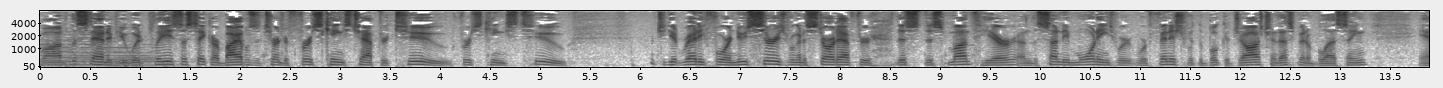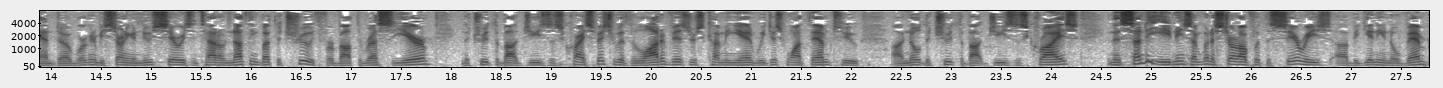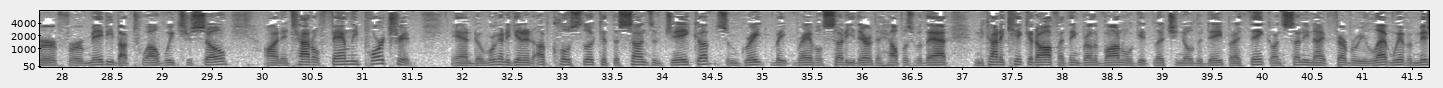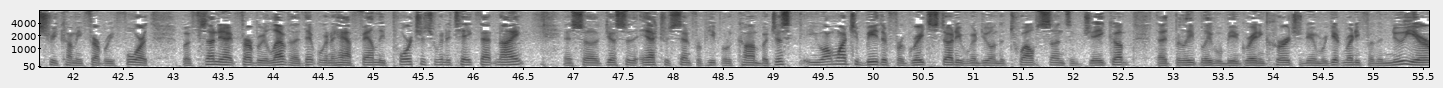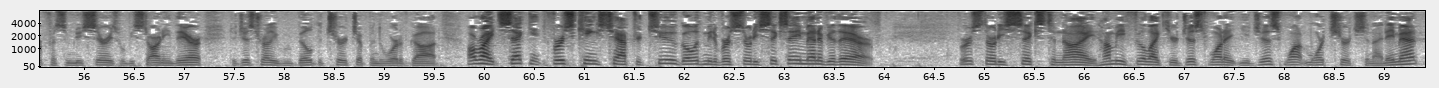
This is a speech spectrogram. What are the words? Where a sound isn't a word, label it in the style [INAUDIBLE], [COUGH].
Vaughn. Let's stand if you would, please. Let's take our Bibles and turn to 1 Kings chapter 2. 1 Kings 2. Once you get ready for a new series we're going to start after this, this month here. On the Sunday mornings, we're, we're finished with the book of Joshua. That's been a blessing. And uh, we're going to be starting a new series entitled Nothing But the Truth for about the rest of the year. And the truth about Jesus Christ, especially with a lot of visitors coming in. We just want them to uh, know the truth about Jesus Christ. And then Sunday evenings, I'm going to start off with a series uh, beginning in November for maybe about 12 weeks or so on entitled Family Portrait and uh, we're going to get an up close look at the sons of Jacob. Some great Bible study there to help us with that. And to kind of kick it off, I think Brother Vaughn will get let you know the date, but I think on Sunday night, February 11th, we have a mystery coming February 4th, but Sunday night, February 11th, I think we're going to have family portraits we're going to take that night, and so just an extra send for people to come. But just you, I want you to be there for a great study we're going to do on the 12 sons of Jacob. That I believe, believe will be a great encouragement. And we're getting ready for the new year for some new series. We'll be starting there to just try to build the church up in the Word of God. All right, second, First Kings chapter two. Go with me to verse 36. Amen if you're there. Verse 36 tonight. How many feel like you're just want it, you just want more church tonight? Amen?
